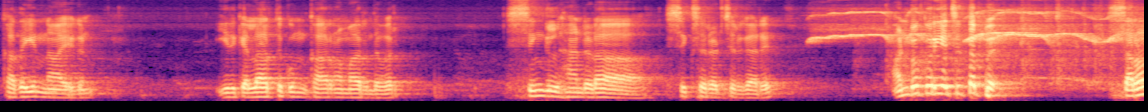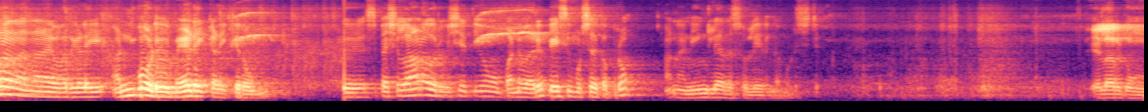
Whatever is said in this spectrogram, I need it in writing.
கதையின் நாயகன். இதுக்கு எல்லாத்துக்கும் காரணமாக இருந்தவர் சிங்கிள் ஹேண்டடாக சிக்ஸர் அடிச்சிருக்காரு. அன்புக்குரிய சித்தப்பு சரவணன் அவர்களை அன்போடு மேடை கலைக்கிறோம் ஸ்பெஷலான ஒரு விஷயத்தையும் பண்ணுவார் பேசி முடிச்சதுக்கப்புறம். ஆனால் நீங்களே அதை சொல்லிடுங்க முடிச்சுட்டு. எல்லாருக்கும்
